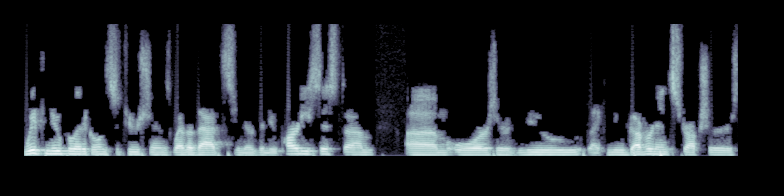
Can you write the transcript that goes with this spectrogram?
with new political institutions, whether that's you know the new party system um, or sort of new like new governance structures,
